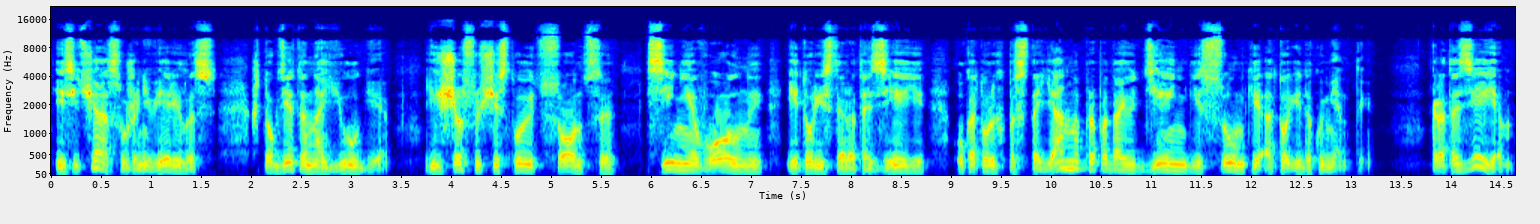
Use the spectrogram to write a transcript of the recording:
И сейчас уже не верилось, что где-то на юге еще существует солнце, синие волны и туристы-ротозеи, у которых постоянно пропадают деньги, сумки, а то и документы. К ротозеям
